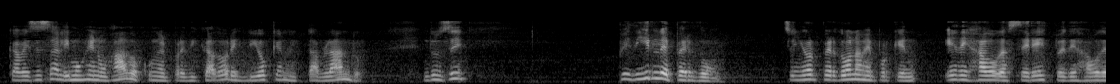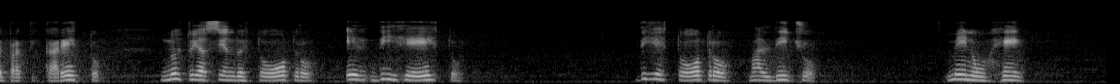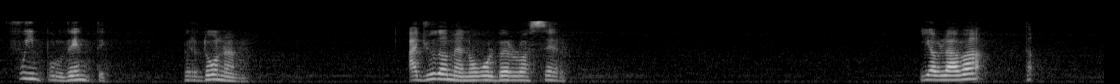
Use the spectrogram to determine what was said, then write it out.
Que a veces salimos enojados con el predicador, es Dios que nos está hablando. Entonces, pedirle perdón. Señor, perdóname porque he dejado de hacer esto, he dejado de practicar esto, no estoy haciendo esto otro, dije esto, dije esto otro mal dicho, me enojé, fui imprudente, perdóname, ayúdame a no volverlo a hacer. Y hablaba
